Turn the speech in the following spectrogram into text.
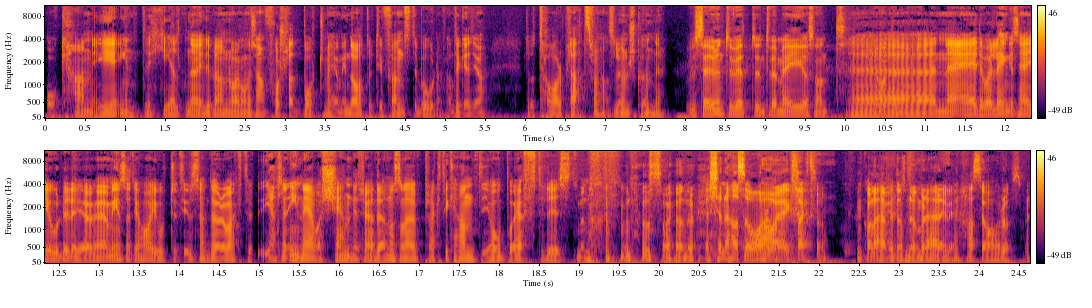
och han är inte helt nöjd. Ibland några gånger så har han forslat bort mig och min dator till fönsterborden för han tycker att jag då tar plats från hans lunchkunder. Säger du inte, vet du inte vem jag är och sånt? Har inte- nej, det var länge sedan jag gjorde det. Jag, jag minns att jag har gjort det till här dörrvakter. Egentligen innan jag var känd. Jag tror jag hade någon sån här praktikantjobb på Efterlyst. Men, men då sa jag då... Jag känner Hasse Aro. Ja, ja, exakt så. Kolla här, vet du vems nummer det här är? Det är Hasse Aros.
